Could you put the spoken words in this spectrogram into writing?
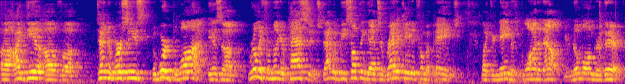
uh, idea of uh, tender mercies. The word blot is a really familiar passage. That would be something that's eradicated from a page, like your name is blotted out. You're no longer there.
